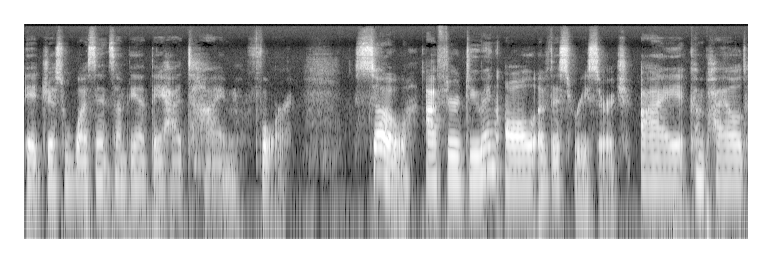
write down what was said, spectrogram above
it just wasn't something that they had time for. So, after doing all of this research, I compiled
